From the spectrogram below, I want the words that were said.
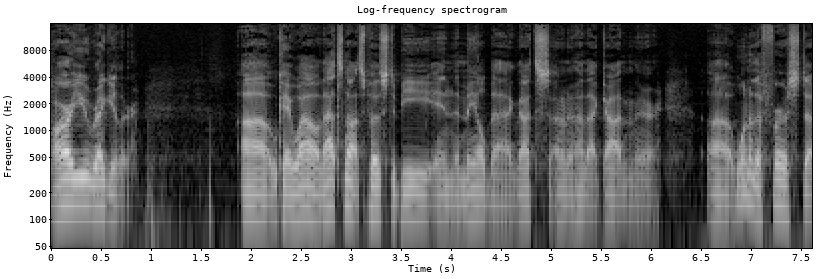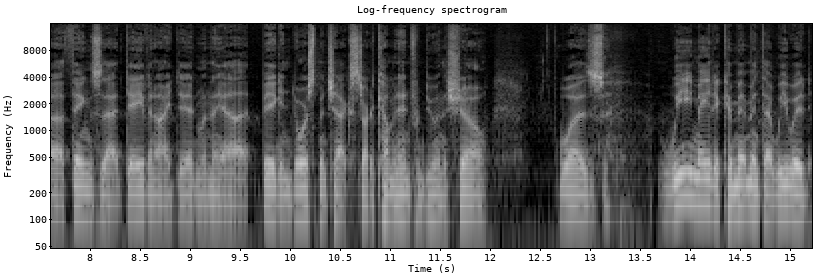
"Are you regular?" Uh, okay, wow, that's not supposed to be in the mailbag. That's I don't know how that got in there. Uh, one of the first uh, things that Dave and I did when the uh, big endorsement checks started coming in from doing the show was we made a commitment that we would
